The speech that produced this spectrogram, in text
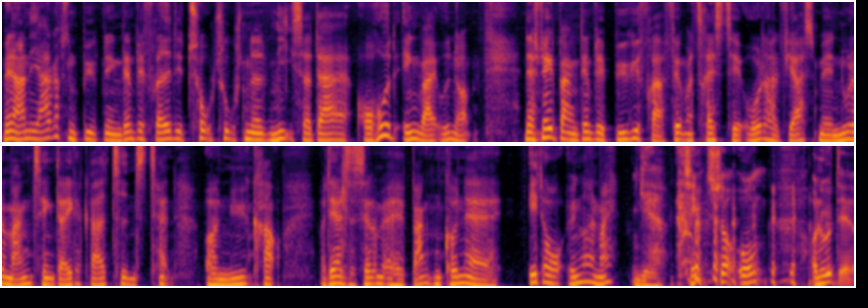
Men Arne Jacobsen-bygningen, den blev fredet i 2009, så der er overhovedet ingen vej udenom. Nationalbanken den blev bygget fra 65 til 78, men nu er der mange ting, der ikke har klaret tidens tand og nye krav. Og det er altså selvom banken kun er et år yngre end mig. Ja, tænk så ung. Og nu er det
